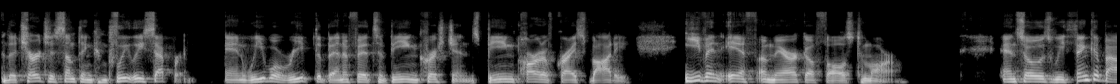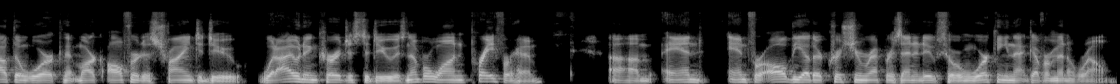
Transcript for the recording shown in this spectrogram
The church is something completely separate, and we will reap the benefits of being Christians, being part of Christ's body, even if America falls tomorrow. And so, as we think about the work that Mark Alford is trying to do, what I would encourage us to do is number one, pray for him, um, and and for all the other Christian representatives who are working in that governmental realm.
